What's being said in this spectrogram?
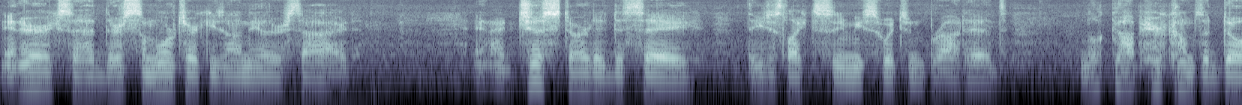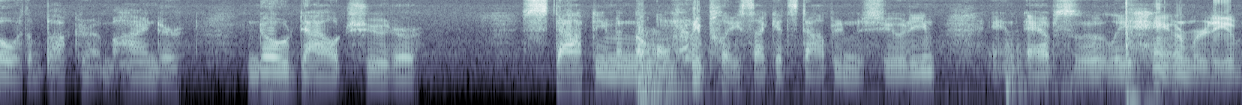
and Eric said there's some more turkeys on the other side. And I just started to say they just like to see me switching broadheads. Look up, here comes a doe with a buck right behind her. No doubt shooter. Stopped him in the only place I could stop him to shoot him and absolutely hammered him.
